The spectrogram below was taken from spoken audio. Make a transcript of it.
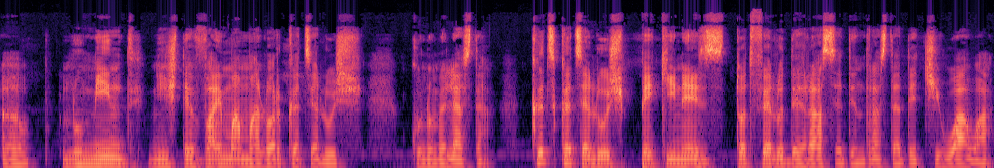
uh, numind niște vai mama lor cățeluși cu numele astea. Câți cățeluși pechinezi, tot felul de rase dintre astea de Chihuahua,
